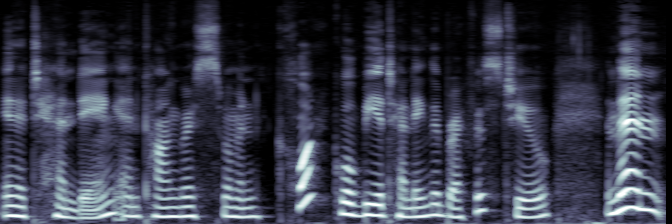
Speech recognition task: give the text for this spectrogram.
in attending. And Congresswoman Clark will be attending the breakfast too. And then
